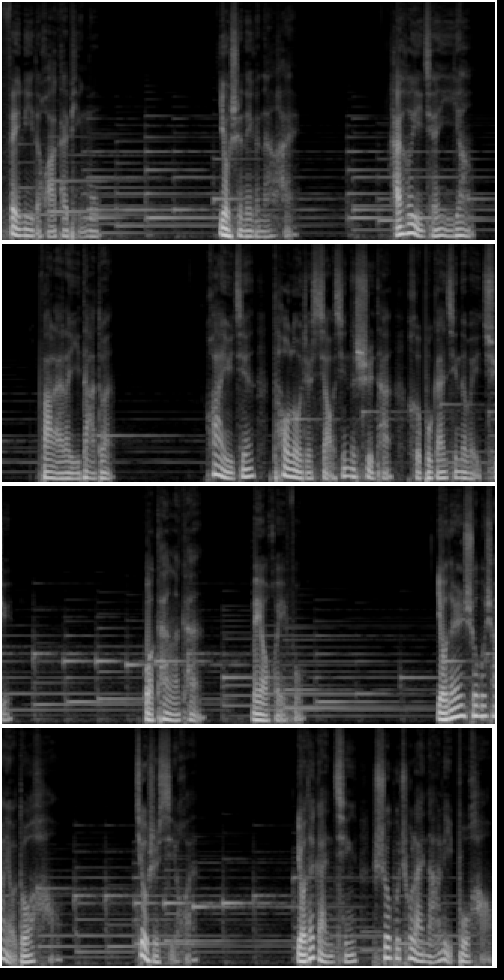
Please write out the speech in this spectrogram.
费力地划开屏幕。又是那个男孩，还和以前一样，发来了一大段，话语间透露着小心的试探和不甘心的委屈。我看了看，没有回复。有的人说不上有多好，就是喜欢；有的感情说不出来哪里不好，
